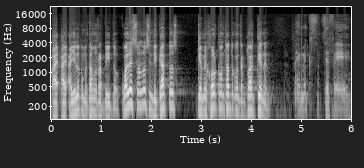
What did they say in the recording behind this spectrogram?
a- a- ayer lo comentamos rapidito. ¿Cuáles son los sindicatos que mejor contrato contractual tienen? Pemex, CFE.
